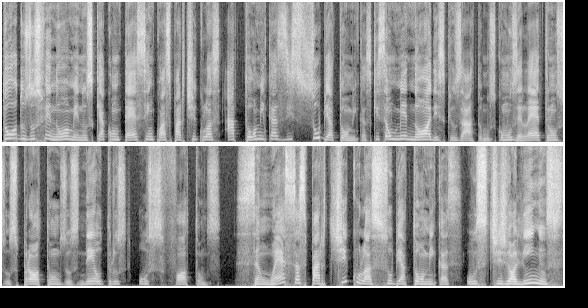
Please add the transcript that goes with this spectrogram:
todos os fenômenos que acontecem com as partículas atômicas e subatômicas, que são menores que os átomos, como os elétrons, os prótons, os nêutrons, os fótons. São essas partículas subatômicas, os tijolinhos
